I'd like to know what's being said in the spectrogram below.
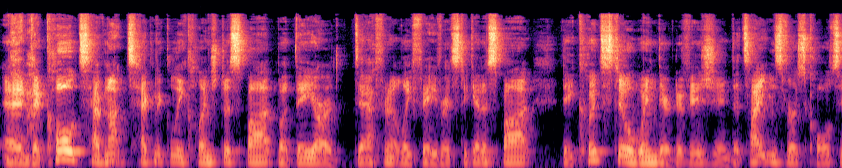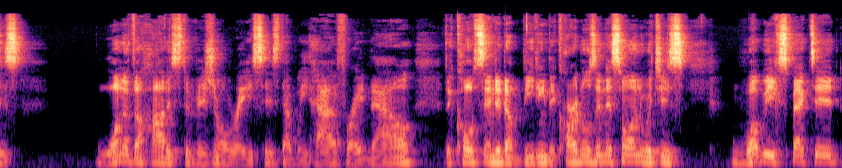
And the Colts have not technically clinched a spot, but they are definitely favorites to get a spot. They could still win their division. The Titans versus Colts is one of the hottest divisional races that we have right now. The Colts ended up beating the Cardinals in this one, which is what we expected.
